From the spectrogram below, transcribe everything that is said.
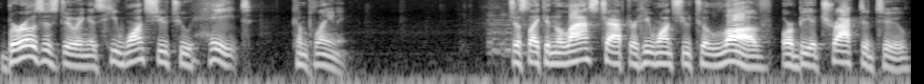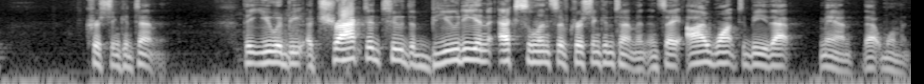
Burroughs is doing is he wants you to hate complaining. Just like in the last chapter, he wants you to love or be attracted to Christian contentment. That you would be attracted to the beauty and excellence of Christian contentment and say, I want to be that man, that woman.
